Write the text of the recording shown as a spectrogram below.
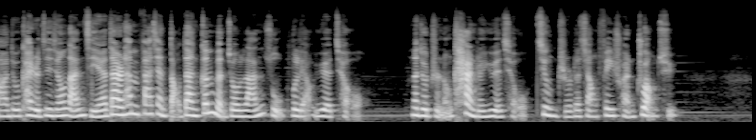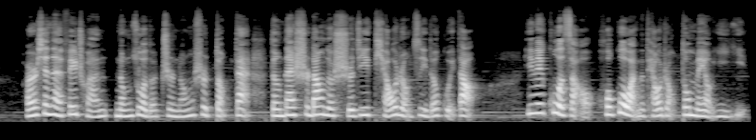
啊，就开始进行拦截，但是他们发现导弹根本就拦阻不了月球。那就只能看着月球径直的向飞船撞去，而现在飞船能做的只能是等待，等待适当的时机调整自己的轨道，因为过早或过晚的调整都没有意义。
